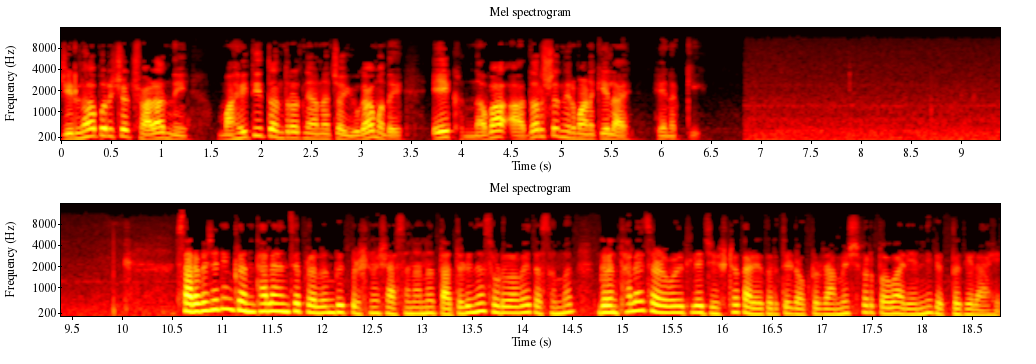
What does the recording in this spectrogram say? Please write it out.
जिल्हा परिषद शाळांनी माहिती तंत्रज्ञानाच्या युगामध्ये एक नवा आदर्श निर्माण केलाय हे नक्की. सार्वजनिक ग्रंथालयांचे प्रलंबित प्रश्न शासनानं तातडीनं सोडवावेत असं मत ग्रंथालय चळवळीतले ज्येष्ठ कार्यकर्ते डॉक्टर रामेश्वर पवार यांनी व्यक्त केलं आहे.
